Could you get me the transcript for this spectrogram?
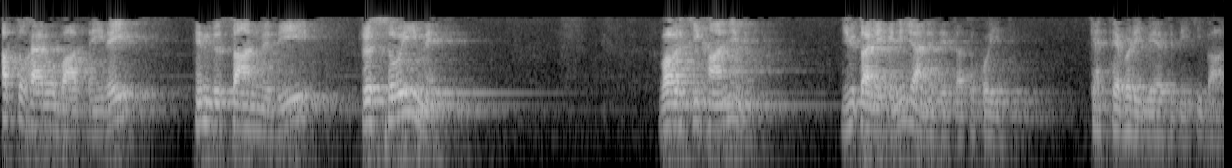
اب تو خیر وہ بات نہیں رہی۔ ہندوستان میں بھی، رسوئی میں باورچی خانے میں جوتا لے کے نہیں جانے دیتا تو کوئی کہتے بڑی بے ادبی کی بات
